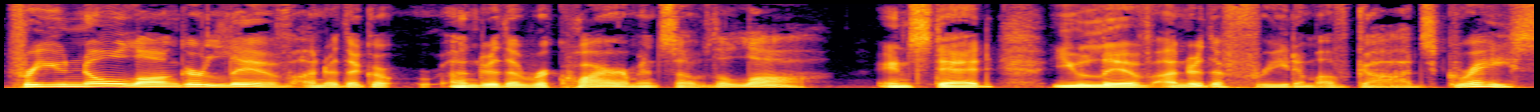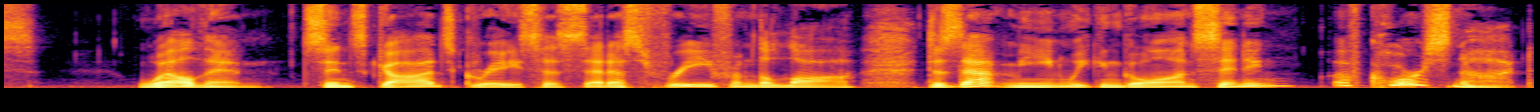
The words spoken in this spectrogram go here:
for you no longer live under the, under the requirements of the law. Instead, you live under the freedom of God's grace. Well, then, since God's grace has set us free from the law, does that mean we can go on sinning? Of course not.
